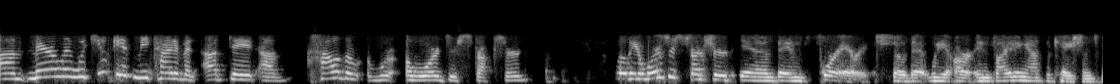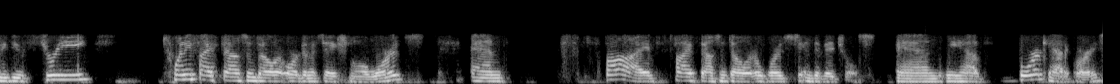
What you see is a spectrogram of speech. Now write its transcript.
um, Marilyn, would you give me kind of an update of how the awards are structured? Well, the awards are structured in, in four areas so that we are inviting applications. We do three $25,000 organizational awards and five $5,000 awards to individuals. And we have four categories.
